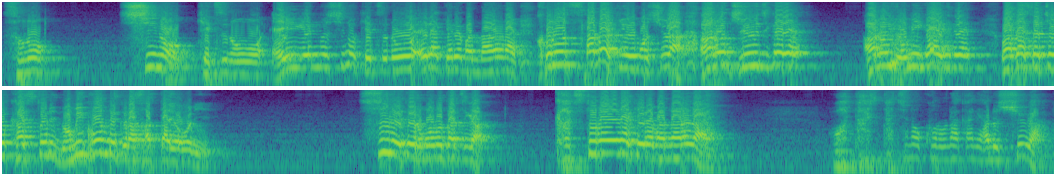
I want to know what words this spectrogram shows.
その死の結論を永遠の死の結論を得なければならない。この裁きをも主はあの十字架であのよみがえりで私たちを勝ち取り飲み込んでくださったように全ての者たちが勝ち取られなければならない。私たちのこの中にある主が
